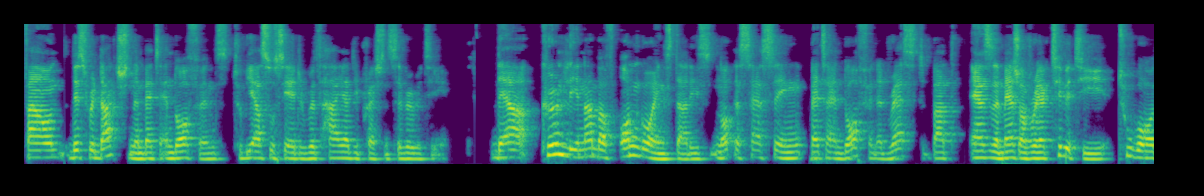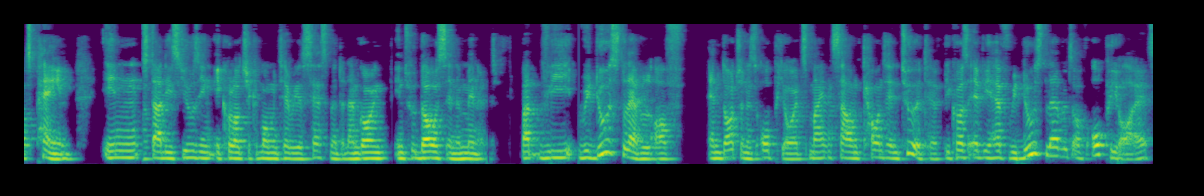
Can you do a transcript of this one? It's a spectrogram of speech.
found this reduction in beta endorphins to be associated with higher depression severity. There are currently a number of ongoing studies not assessing beta endorphin at rest, but as a measure of reactivity towards pain in studies using ecological momentary assessment. And I'm going into those in a minute. But the reduced level of endogenous opioids might sound counterintuitive because if you have reduced levels of opioids,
